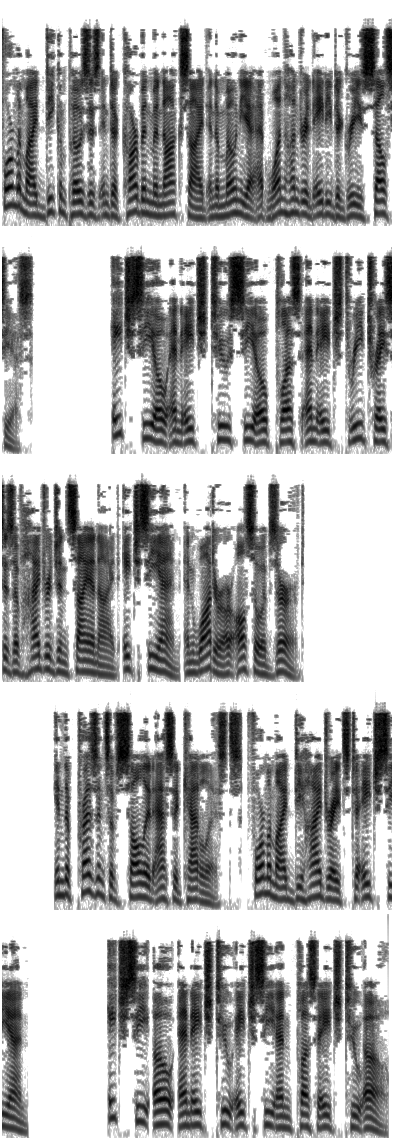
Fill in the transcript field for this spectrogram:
Formamide decomposes into carbon monoxide and ammonia at 180 degrees Celsius. HCONH2CO plus NH3 traces of hydrogen cyanide HCN and water are also observed. In the presence of solid acid catalysts, formamide dehydrates to HCN HCO NH2 HCN plus H2O.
